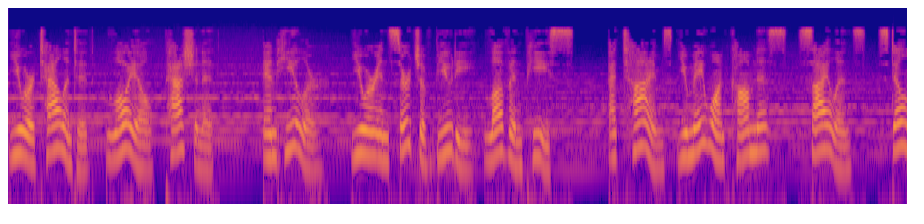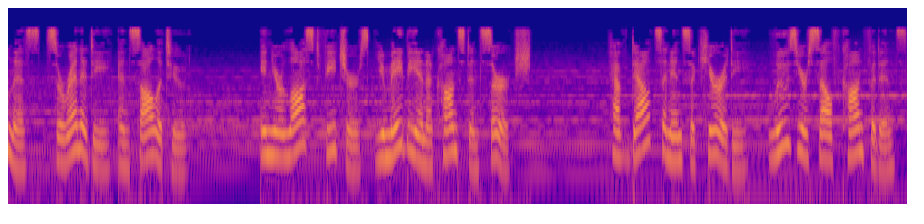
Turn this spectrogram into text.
You are talented, loyal, passionate, and healer. You are in search of beauty, love and peace. At times, you may want calmness, silence, stillness, serenity, and solitude. In your lost features, you may be in a constant search. Have doubts and insecurity, lose your self-confidence,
